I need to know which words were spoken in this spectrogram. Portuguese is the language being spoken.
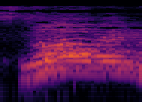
Z Nowym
